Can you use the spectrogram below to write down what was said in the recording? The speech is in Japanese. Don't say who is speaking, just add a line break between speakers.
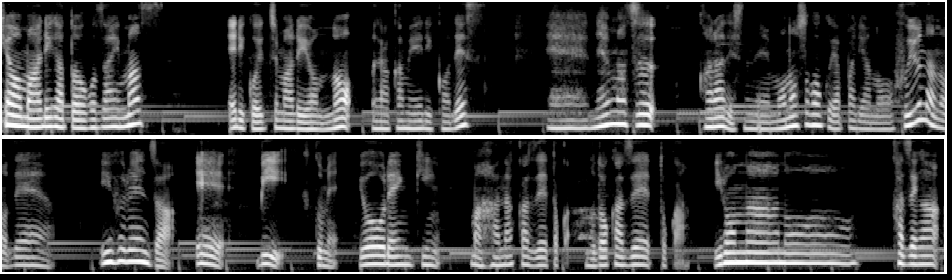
今日もありがとうございます。エリコ104の村上エリコです。えー、年末からですね、ものすごくやっぱりあの、冬なので、インフルエンザ A、B 含め、溶連菌、まあ鼻風邪とか、喉風邪とか、いろんなあのー、風邪が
